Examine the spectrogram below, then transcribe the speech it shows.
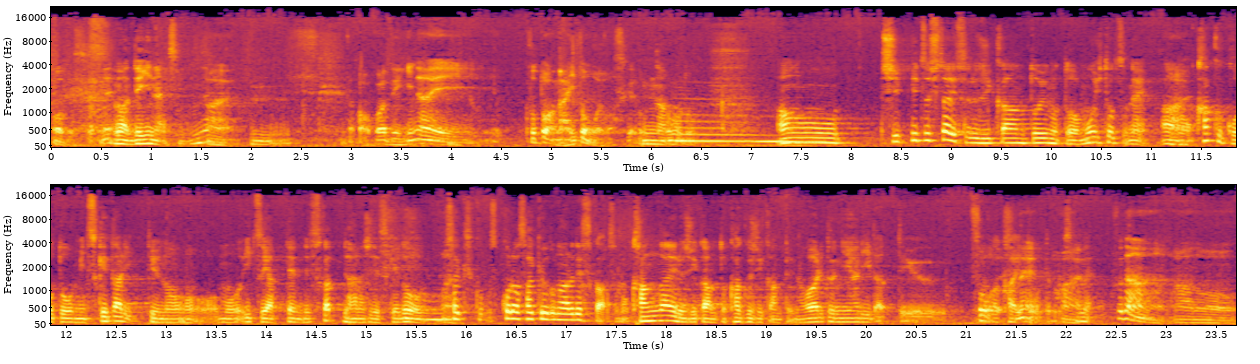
そうですよね。まあできないですもんね、はい、だから僕はできないことはないと思いますけど、なるほど。あの執筆したりする時間というのともう一つねあの、はい。書くことを見つけたりっていうのをもういつやってんですかって話ですけど、はい。さっきこれは先ほどのあれですか？その考える時間と書く時間っていうのは割とニアリーだっていうのが書いてあるってことですかね。はい。普段あの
